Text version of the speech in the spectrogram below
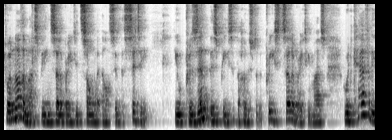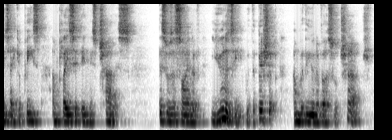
to another Mass being celebrated somewhere else in the city. He would present this piece of the host to the priest celebrating Mass, who would carefully take a piece and place it in his chalice. This was a sign of unity with the bishop and with the universal church.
